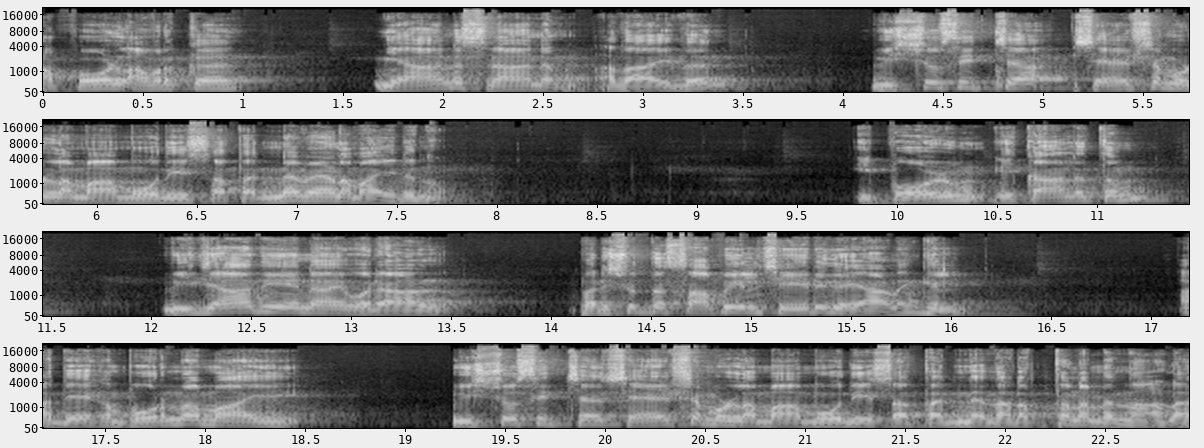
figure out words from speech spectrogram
അപ്പോൾ അവർക്ക് ജ്ഞാനസ്നാനം അതായത് വിശ്വസിച്ച ശേഷമുള്ള മാമോദീസ തന്നെ വേണമായിരുന്നു. ഇപ്പോഴും ഇക്കാലത്തും വിജാതീയനായ ഒരാൾ പരിശുദ്ധ സഭയിൽ ചേരുകയാണെങ്കിൽ അദ്ദേഹം പൂർണമായി വിശ്വസിച്ച ശേഷമുള്ള മാമോദീസ തന്നെ നടത്തണമെന്നാണ്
